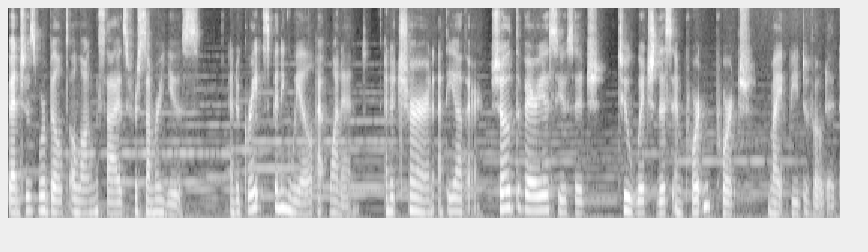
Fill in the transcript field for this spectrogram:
Benches were built along the sides for summer use, and a great spinning wheel at one end and a churn at the other showed the various usage to which this important porch might be devoted.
